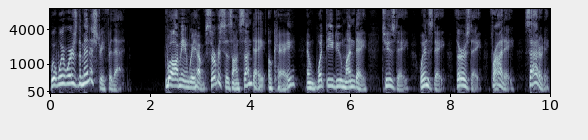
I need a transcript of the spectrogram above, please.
Where, where, where's the ministry for that? Well, I mean, we have services on Sunday. Okay. And what do you do Monday, Tuesday, Wednesday, Thursday, Friday, Saturday?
